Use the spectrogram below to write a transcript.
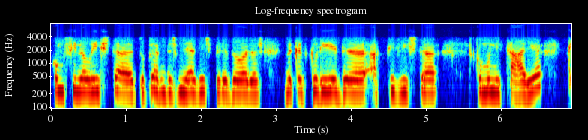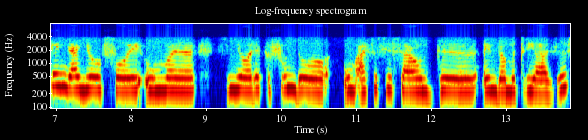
como finalista do Prémio das Mulheres Inspiradoras na categoria de ativista comunitária. Quem ganhou foi uma senhora que fundou uma associação de endometrioses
